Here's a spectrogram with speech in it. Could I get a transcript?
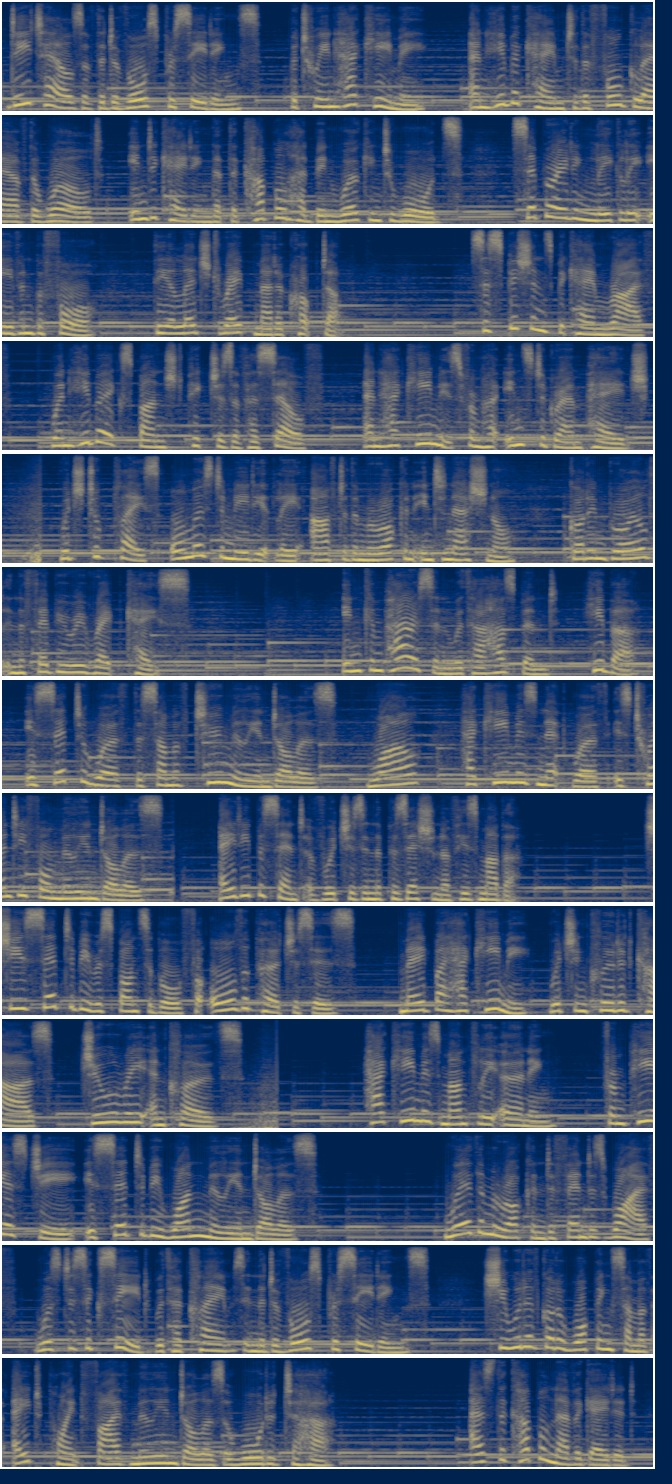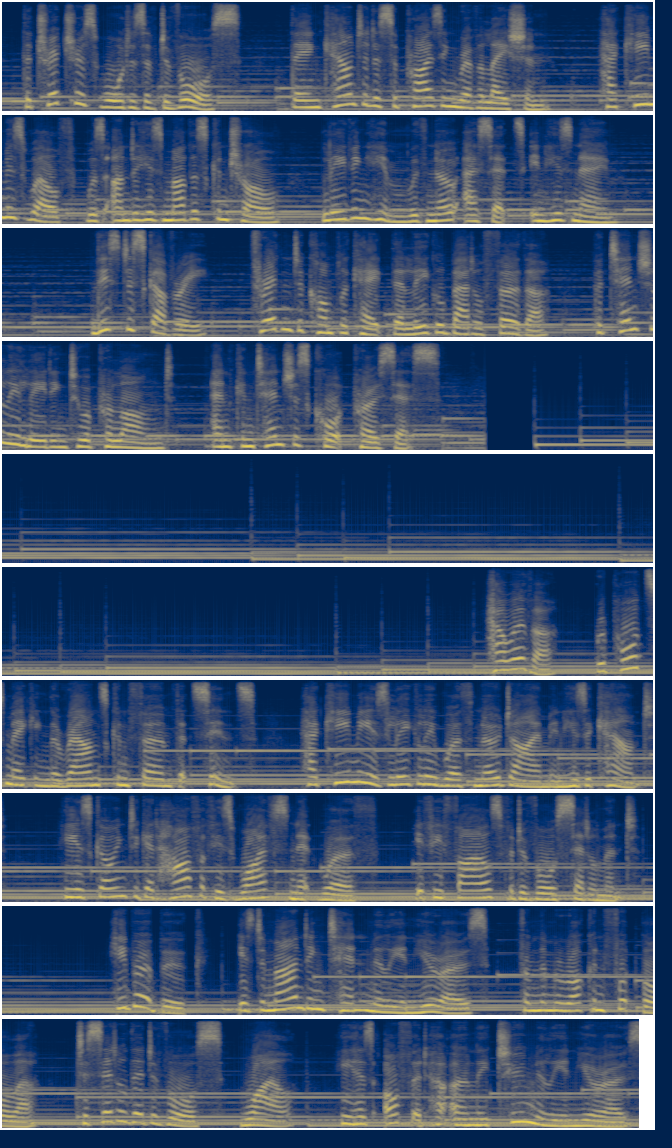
Details of the divorce proceedings between Hakimi and Hiba came to the full glare of the world, indicating that the couple had been working towards separating legally even before the alleged rape matter cropped up. Suspicions became rife when Hiba expunged pictures of herself and Hakimi's from her Instagram page, which took place almost immediately after the Moroccan international got embroiled in the February rape case. In comparison with her husband, Hiba, is said to worth the sum of $2 million, while Hakimi's net worth is $24 million, 80% of which is in the possession of his mother. She is said to be responsible for all the purchases made by Hakimi, which included cars, jewelry and clothes. Hakimi's monthly earning from PSG is said to be $1 million. Where the Moroccan defender's wife was to succeed with her claims in the divorce proceedings, she would have got a whopping sum of $8.5 million awarded to her. As the couple navigated the treacherous waters of divorce, they encountered a surprising revelation. Hakimi's wealth was under his mother's control, leaving him with no assets in his name. This discovery threatened to complicate their legal battle further, potentially leading to a prolonged and contentious court process. However, reports making the rounds confirmed that since Hakimi is legally worth no dime in his account, he is going to get half of his wife's net worth if he files for divorce settlement. Hiba is demanding 10 million euros from the Moroccan footballer to settle their divorce, while he has offered her only 2 million euros.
